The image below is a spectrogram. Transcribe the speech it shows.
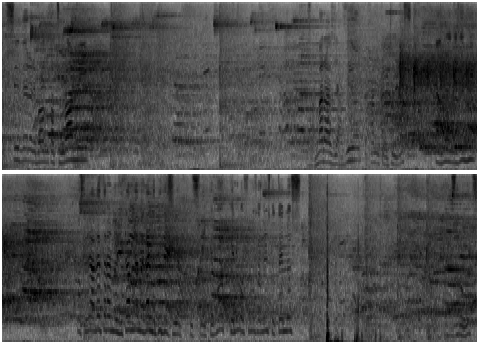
το σίδερο, rebound του Κατσουράνη. Ζαμπάρας για δύο, το χάνει και ο Κίλος. Καλά, μαζεύει. Τα τελευταία δεύτερα λογικά μια μεγάλη επίθεση για τους ε, Kebab και λίγο όμως θα μείνει στο τέλος για τους Roots.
